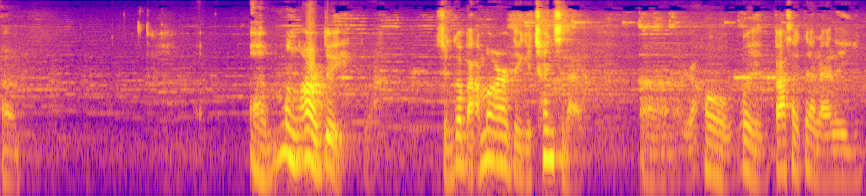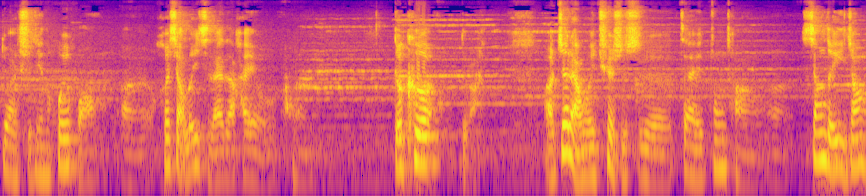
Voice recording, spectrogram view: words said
呃呃梦二队，对吧？整个把梦二队给撑起来了。呃，然后为巴萨带来了一段时间的辉煌。呃，和小罗一起来的还有呃德科，对吧？啊，这两位确实是在中场呃相得益彰。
